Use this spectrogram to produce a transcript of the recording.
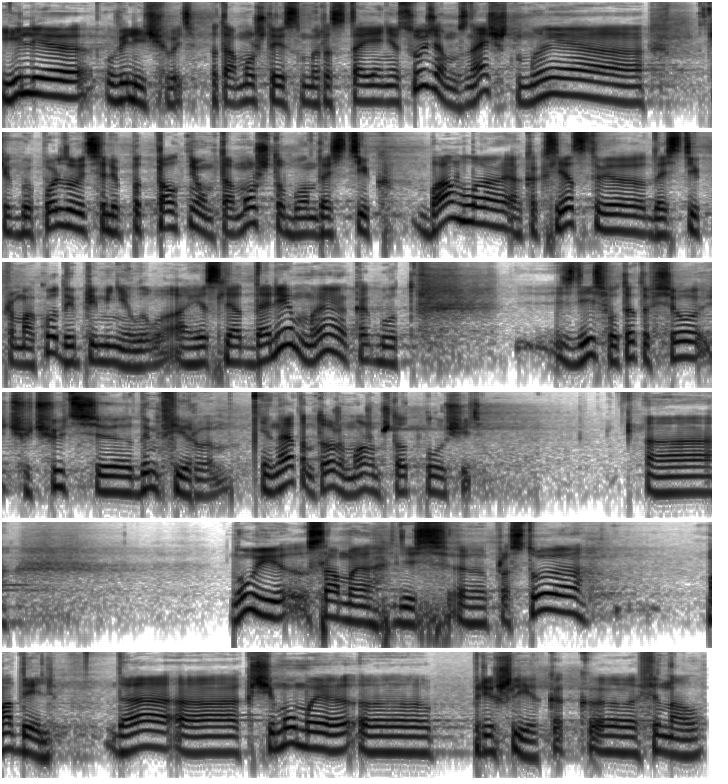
или увеличивать. Потому что если мы расстояние сузим, значит мы как бы пользователя подтолкнем тому, чтобы он достиг бандла, а как следствие достиг промокода и применил его. А если отдалим, мы как бы вот здесь вот это все чуть-чуть э, демпфируем. И на этом тоже можем что-то получить. А, ну и самое здесь э, простое — модель. Да, а, к чему мы э, пришли как финал.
